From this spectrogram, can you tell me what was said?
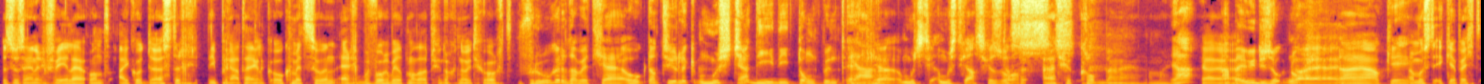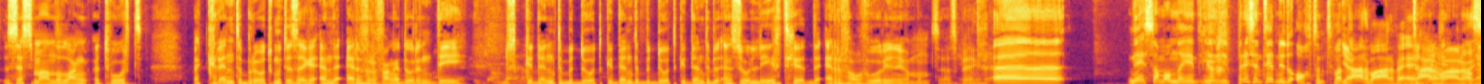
zo zijn er veel, hè, want Aiko Duister die praat eigenlijk ook met zo'n R bijvoorbeeld, maar dat heb je nog nooit gehoord. Vroeger, dat weet jij ook natuurlijk, moest je Ja. die, die tongpunt R, Ja. eh, moest, je- moest je als je Dat zoals... uitgeklopt bij mij. Amai. Ja? Ja, ja, Ah, bij u dus ook nog? Ja, ja, ja. ja. oké. Dan moest, ik heb echt zes maanden lang het woord eh, krentenbrood moeten zeggen en de R vervangen door een D. Dus kedentebedood, kedentebedood, kedentebedood. En zo leert je de R van voor in je mond uitspreken. Eh, nee, Sam, omdat je, je presenteert nu de ochtend. Maar Ja, daar waren we eigenlijk. daar waren we,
